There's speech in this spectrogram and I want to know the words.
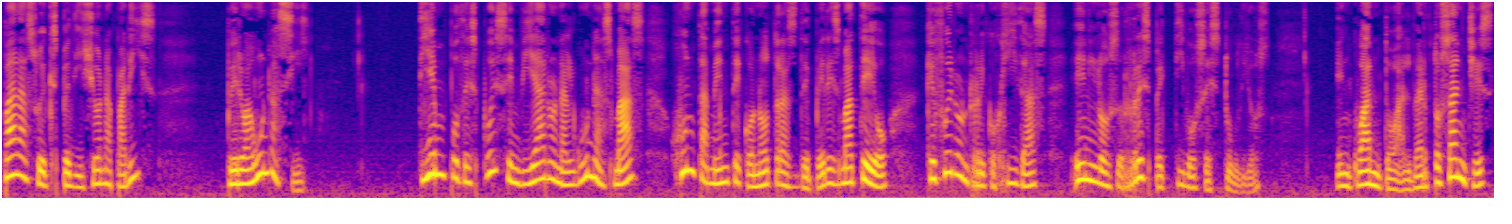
para su expedición a París, pero aún así, tiempo después enviaron algunas más juntamente con otras de Pérez Mateo que fueron recogidas en los respectivos estudios. En cuanto a Alberto Sánchez,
